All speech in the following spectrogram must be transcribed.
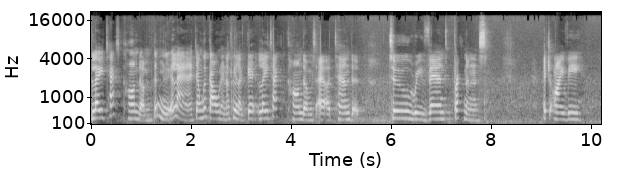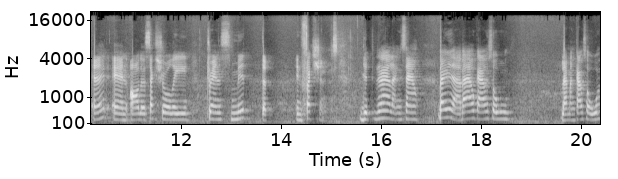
latex condom tức nghĩa là trong cái câu này nó kêu là latex condoms are attended to prevent pregnancy HIV AIDS and other sexually transmitted infections. Dịch ra là sao? Đây là bao cao su. Làm bằng cao su á.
